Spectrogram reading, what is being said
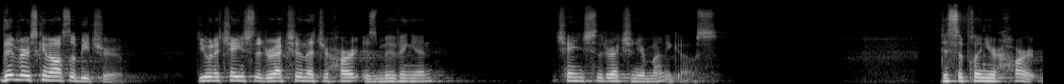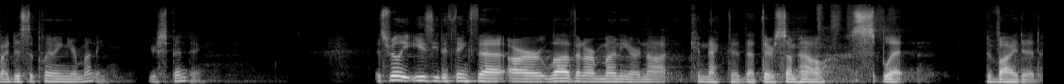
The inverse can also be true. Do you want to change the direction that your heart is moving in? Change the direction your money goes. Discipline your heart by disciplining your money, your spending. It's really easy to think that our love and our money are not connected, that they're somehow split, divided.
